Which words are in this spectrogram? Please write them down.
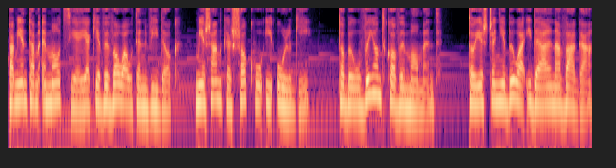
Pamiętam emocje, jakie wywołał ten widok, mieszankę szoku i ulgi. To był wyjątkowy moment. To jeszcze nie była idealna waga,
